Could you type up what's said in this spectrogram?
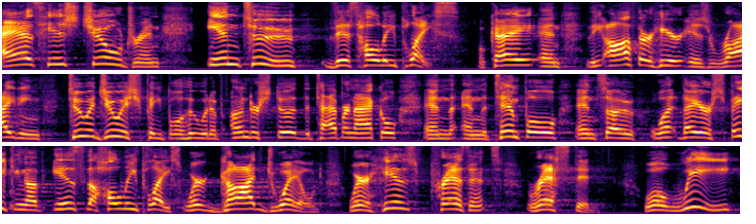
as his children into this holy place. Okay? And the author here is writing to a Jewish people who would have understood the tabernacle and, and the temple. And so, what they are speaking of is the holy place where God dwelled, where his presence rested. Well, we,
